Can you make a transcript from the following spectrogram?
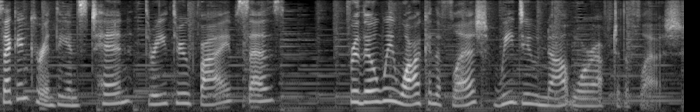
2 Corinthians 10 3 through 5 says, For though we walk in the flesh, we do not war after the flesh.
